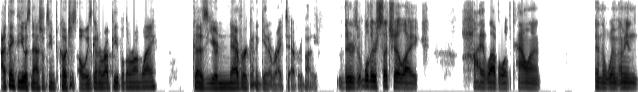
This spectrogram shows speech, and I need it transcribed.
I think the U.S. National Team coach is always going to rub people the wrong way because you're never going to get it right to everybody. there's well, there's such a like high level of talent in the women. I mean,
